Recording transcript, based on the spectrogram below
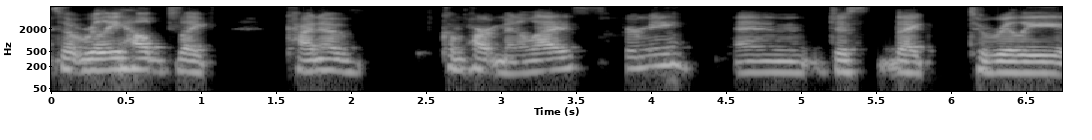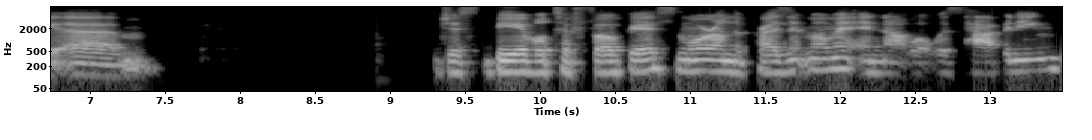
so it really helped like kind of compartmentalize for me and just like to really um, just be able to focus more on the present moment and not what was happening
